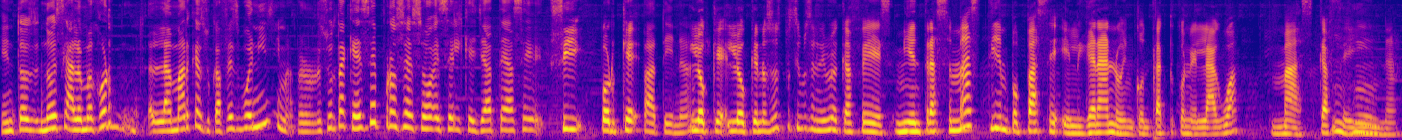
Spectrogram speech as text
Entonces, no es a lo mejor la marca de su café es buenísima, pero resulta que ese proceso es el que ya te hace Sí, porque patinar. Lo que, lo que nosotros pusimos en el libro de café es, mientras más tiempo pase el grano en contacto con el agua, más cafeína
